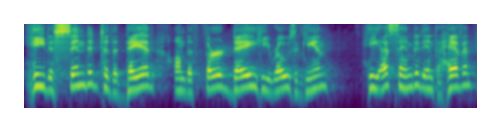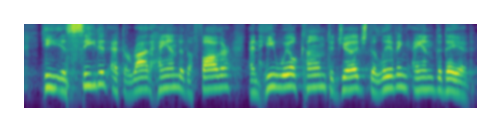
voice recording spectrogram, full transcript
He descended to the dead. On the third day, he rose again. He ascended into heaven. He is seated at the right hand of the Father, and he will come to judge the living and the dead.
